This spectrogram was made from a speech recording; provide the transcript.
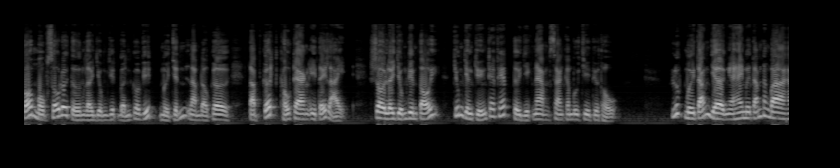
có một số đối tượng lợi dụng dịch bệnh COVID-19 làm đầu cơ, tập kết khẩu trang y tế lại, rồi lợi dụng đêm tối, chúng vận chuyển trái phép từ Việt Nam sang Campuchia tiêu thụ. Lúc 18 giờ ngày 28 tháng 3,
